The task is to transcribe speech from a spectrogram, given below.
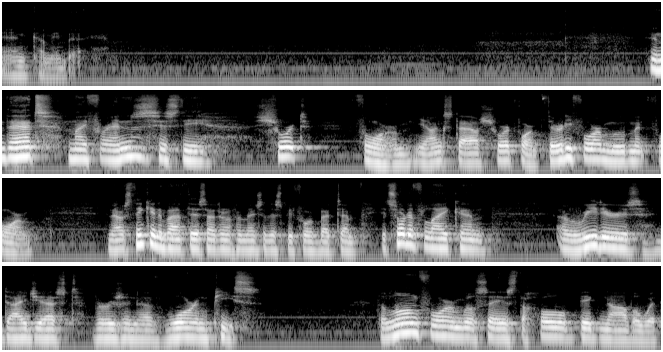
And coming back. And that, my friends, is the short form, Yang style short form, 34 movement form. And I was thinking about this, I don't know if I mentioned this before, but um, it's sort of like um, a Reader's Digest version of War and Peace. The long form, we'll say, is the whole big novel with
